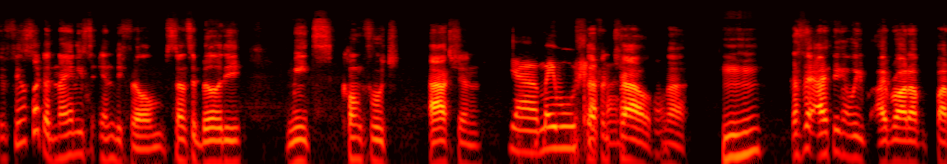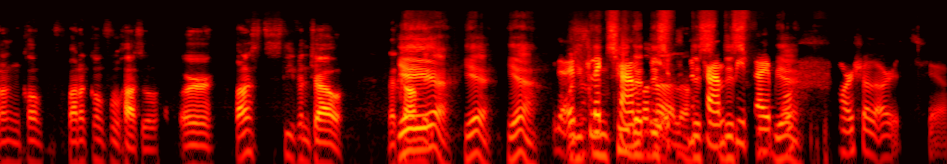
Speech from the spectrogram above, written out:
It feels like a '90s indie film. Sensibility meets kung fu action. yeah, may wuxia Stephen. Chow. Oh. Nga. Mhm. Kasi I think we I brought up parang kung, parang kung fu hustle or parang Stephen Chow. Yeah, yeah, yeah, yeah. Yeah, But you it's can like see that campy. this- it's the this- campy this- type yeah. of martial arts. Yeah.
